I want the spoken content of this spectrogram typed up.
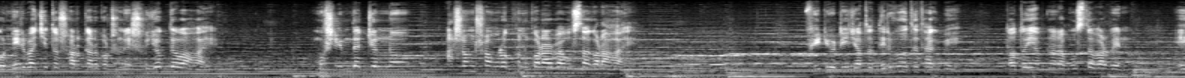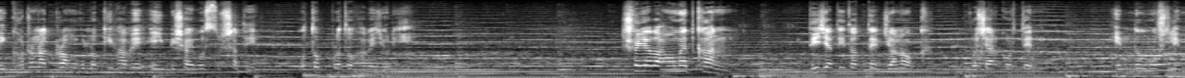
ও নির্বাচিত সরকার গঠনের সুযোগ দেওয়া হয়। মুসলিমদের জন্য আসন সংরক্ষণ করার ব্যবস্থা করা হয়। ভিডিওটি যত দীর্ঘ হতে থাকবে, ততই আপনারা বুঝতে পারবেন এই ঘটনাক্রমগুলো কীভাবে এই বিষয়বস্তুর সাথে ওতপ্রোতভাবে জড়িয়ে। সৈয়দ আহমেদ খান, দ্বিজাতি তত্ত্বের জনক, প্রচার করতেন হিন্দু, মুসলিম,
